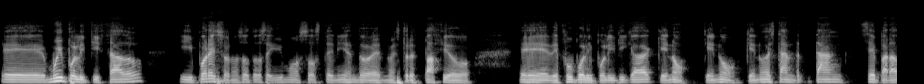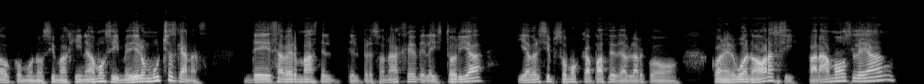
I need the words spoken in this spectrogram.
eh, muy politizado y por eso nosotros seguimos sosteniendo en nuestro espacio eh, de fútbol y política que no, que no, que no están tan separados como nos imaginamos y me dieron muchas ganas de saber más del, personaje, de la historia y a ver si somos capaces de hablar con, con él. Bueno, ahora sí, paramos, lean,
